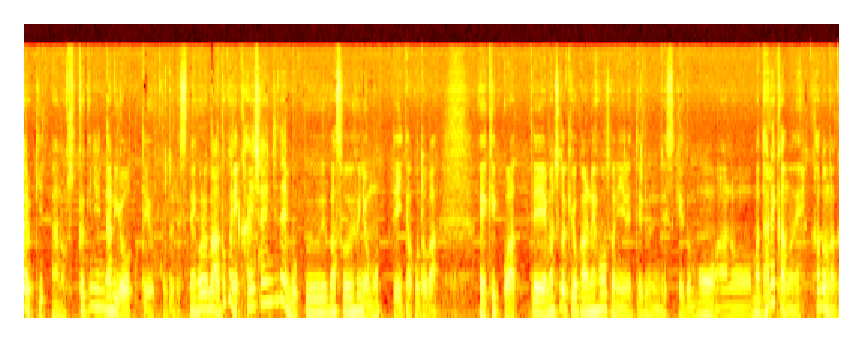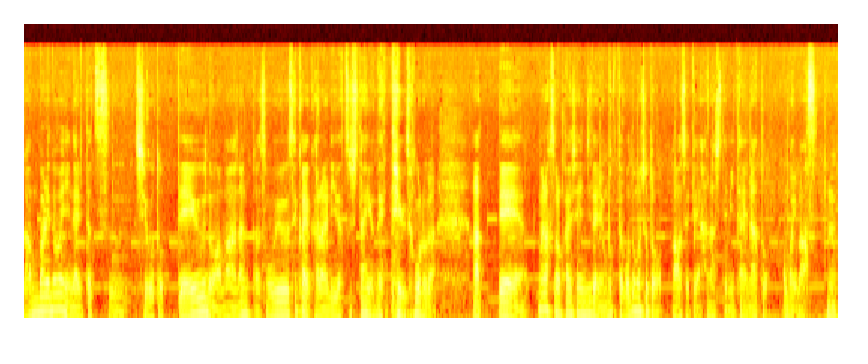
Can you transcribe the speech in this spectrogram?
えるきあのきっかけになるよっていうことですね。これまあ特に会社員時代僕がそういうふうに思っていたことが、えー結構あって、まあちょっと今日関連放送に入れてるんですけども、あの、まあ誰かのね、過度な頑張りの上に成り立つ仕事っていうのはまあなんかそういう世界から離脱したいよねっていうところがあって、まあその会社員時代に思ったこともちょっと合わせて話してみたいなと思います。うん。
